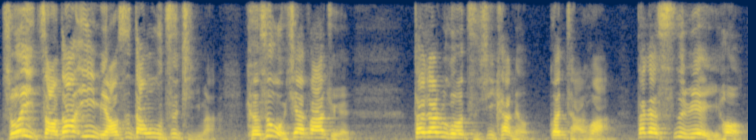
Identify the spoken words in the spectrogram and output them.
所以找到疫苗是当务之急嘛。可是我现在发觉，大家如果仔细看了观察的话。大概四月以后，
